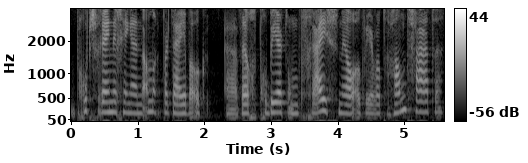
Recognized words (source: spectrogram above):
beroepsverenigingen en andere partijen hebben ook uh, wel geprobeerd om vrij snel ook weer wat handvaten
